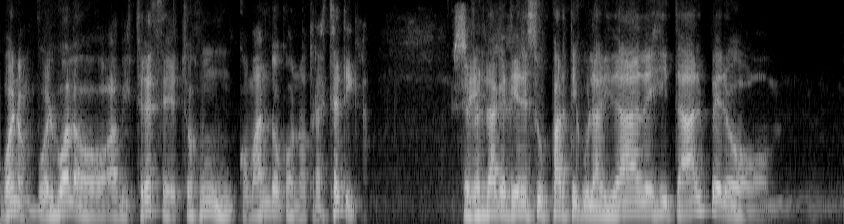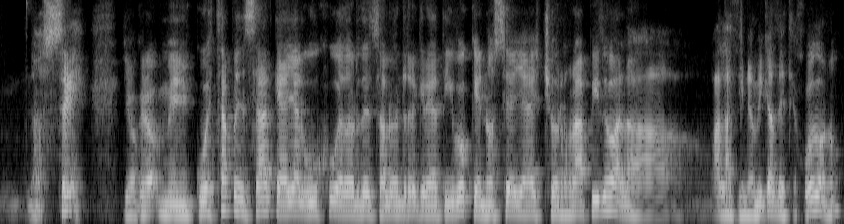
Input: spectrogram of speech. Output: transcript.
bueno, vuelvo a, a mis 13. Esto es un comando con otra estética. es verdad que tiene sus particularidades y tal, pero no sé. Yo creo, me cuesta pensar que hay algún jugador del salón recreativo que no se haya hecho rápido a la, a las dinámicas de este juego, ¿no?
